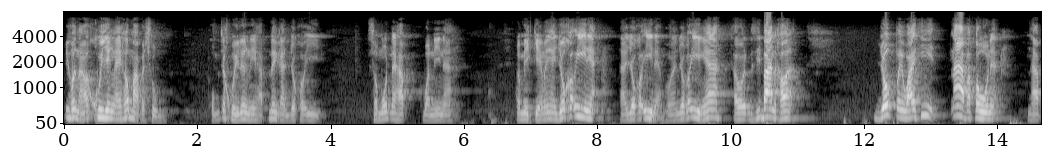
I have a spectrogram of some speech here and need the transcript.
มีคนถามว่าคุยยังไงเข้ามาประชุม ผมจะคุยเรื่องนี้ครับ เรื่องการยกเก้าอี้ สมมตินะครับ วันนี้นะเรามีเกมว่าไงยกเก้าอี้เนี่ยนะยกเก้าอี้เนี่ยผมยกเก้าอี้อย่างเงี้ยนะเอาที่บ้านเขานะยกไปไว้ที่หน้าประตูเนี่ยนะครับ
